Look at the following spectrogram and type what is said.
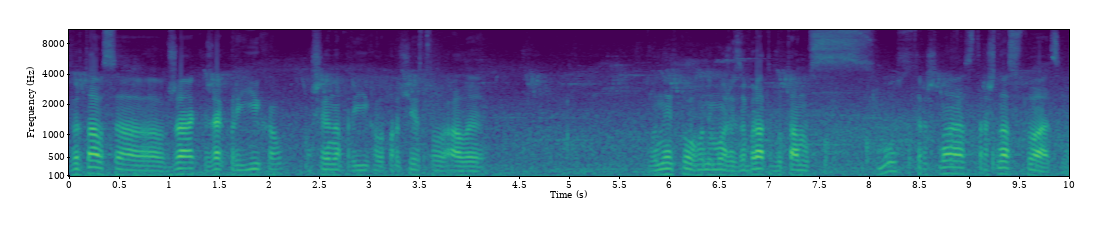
Звертався в ЖЕК, ЖЕК приїхав, машина приїхала, прочистила, але вони того не можуть забрати, бо там ну, страшна, страшна ситуація.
